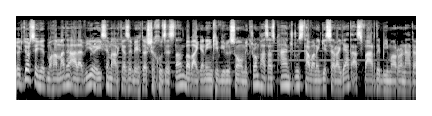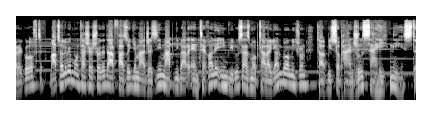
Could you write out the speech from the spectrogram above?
دکتر سید محمد علوی رئیس مرکز بهداشت خوزستان با بیان اینکه ویروس اومیکرون پس از پنج روز توانایی سرایت از فرد بیمار را نداره گفت مطالب منتشر شده در فضای مجازی مبنی بر انتقال این ویروس از مبتلایان به اومیکرون تا 25 روز صحیح نیست.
